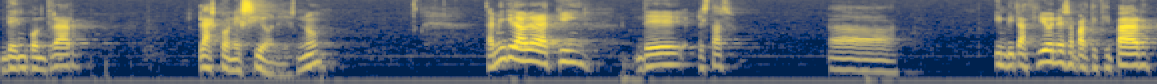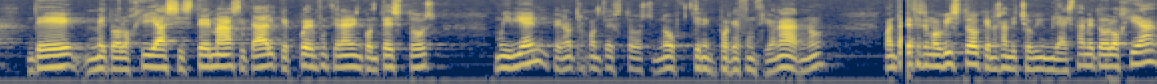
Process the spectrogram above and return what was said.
de encontrar las conexiones. ¿no? También quiero hablar aquí de estas ah, invitaciones a participar de metodologías, sistemas y tal, que pueden funcionar en contextos muy bien, pero en otros contextos no tienen por qué funcionar. ¿no? ¿Cuántas veces hemos visto que nos han dicho, mira, esta metodología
